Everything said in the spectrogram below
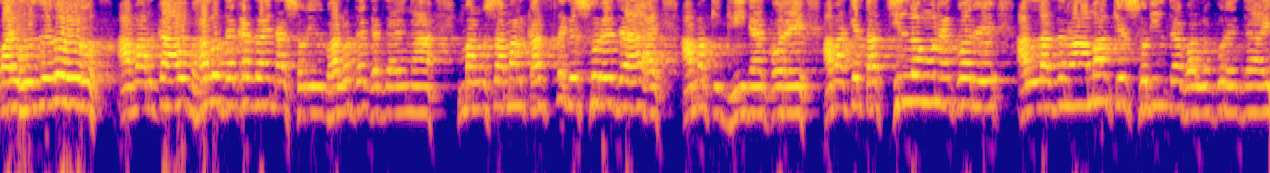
কয়, হুজুর, আমার গাও ভালো দেখা যায় না, শরীর ভালো দেখা যায় না, মানুষ আমার কাছ থেকে সরে যায়, আমাকে ঘৃণা করে, আমাকে তাচ্ছিল্য মনে করে, আল্লাহ যেন আমাকে শরীরটা ভালো করে দেয়,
